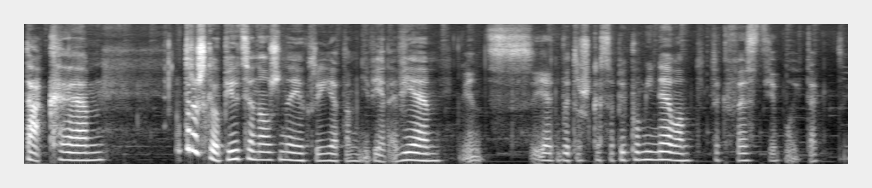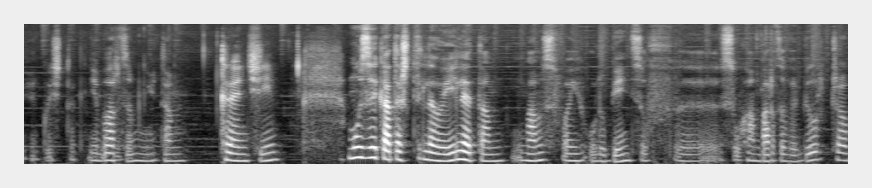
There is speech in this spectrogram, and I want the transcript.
Tak. em, troszkę o piłce nożnej, o której ja tam niewiele wiem, więc jakby troszkę sobie pominęłam te kwestie, bo i tak jakoś tak nie bardzo mnie tam kręci. Muzyka też tyle, o ile tam mam swoich ulubieńców, y, słucham bardzo wybiórczo,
